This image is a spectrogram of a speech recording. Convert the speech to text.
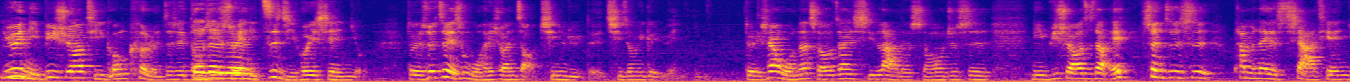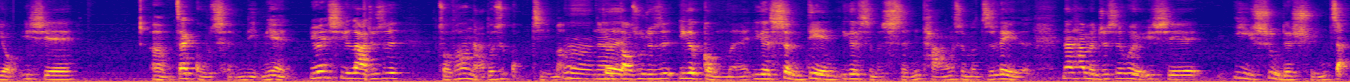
因为你必须要提供客人这些东西，对对对所以你自己会先有。对，所以这也是我很喜欢找青旅的其中一个原因。对，像我那时候在希腊的时候，就是你必须要知道，哎，甚至是他们那个夏天有一些，嗯，在古城里面，因为希腊就是走到哪都是古迹嘛，那嗯那到处就是一个拱门、一个圣殿、一个什么神堂什么之类的，那他们就是会有一些艺术的巡展。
